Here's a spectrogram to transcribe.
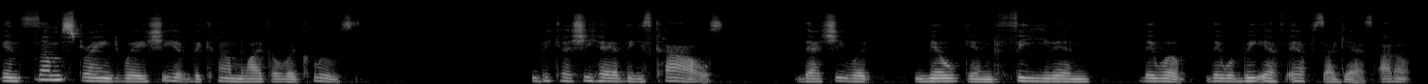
in some strange way, she had become like a recluse because she had these cows that she would milk and feed and they were they were BFFs, I guess. I don't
